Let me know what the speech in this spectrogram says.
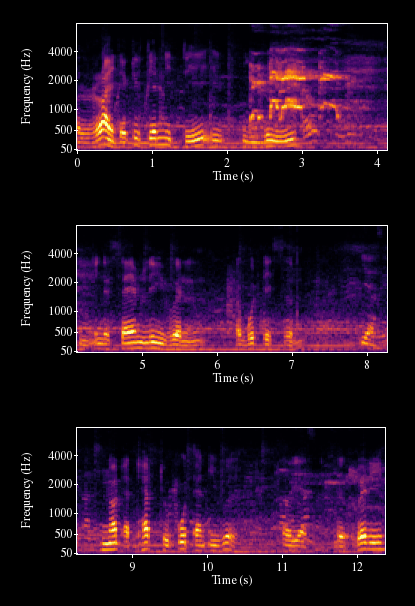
right the Christianity it will be uh, in the same level of Buddhism, Yes. not attached to good and evil. Oh, yes. The very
